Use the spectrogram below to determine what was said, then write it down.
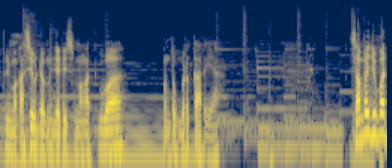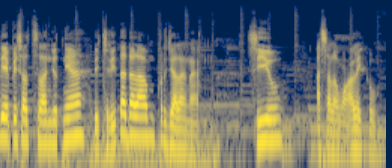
terima kasih udah menjadi semangat gue untuk berkarya. Sampai jumpa di episode selanjutnya di cerita dalam perjalanan. See you. Assalamualaikum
